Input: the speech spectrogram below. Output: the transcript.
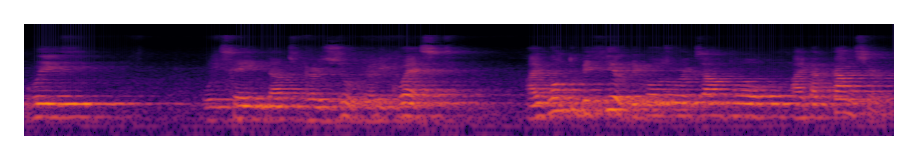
with, we say in Dutch, a request. I want to be healed because, for example, I have cancer.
